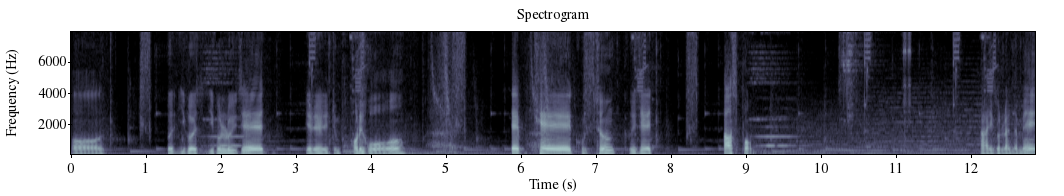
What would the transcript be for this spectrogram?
어 이걸 이걸로 이제 얘를 좀 버리고. 스텝캐 고층 그 이제 하우스폼. 자 이걸로 한 다음에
